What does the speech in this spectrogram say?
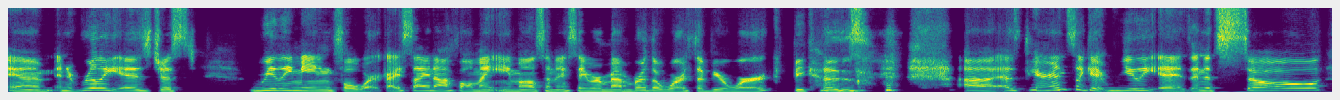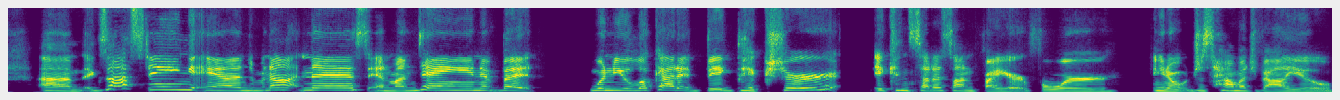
um, and it really is just really meaningful work. I sign off all my emails and I say, remember the worth of your work because uh, as parents, like it really is. And it's so um, exhausting and monotonous and mundane. But when you look at it big picture, it can set us on fire for, you know, just how much value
